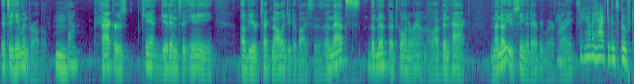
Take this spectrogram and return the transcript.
it's a human problem. Mm. Yeah. Hackers can't get into any of your technology devices. And that's the myth that's going around. Oh, I've been hacked. And I know you've seen it everywhere, yeah. right? So you've been hacked, you've been spoofed.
